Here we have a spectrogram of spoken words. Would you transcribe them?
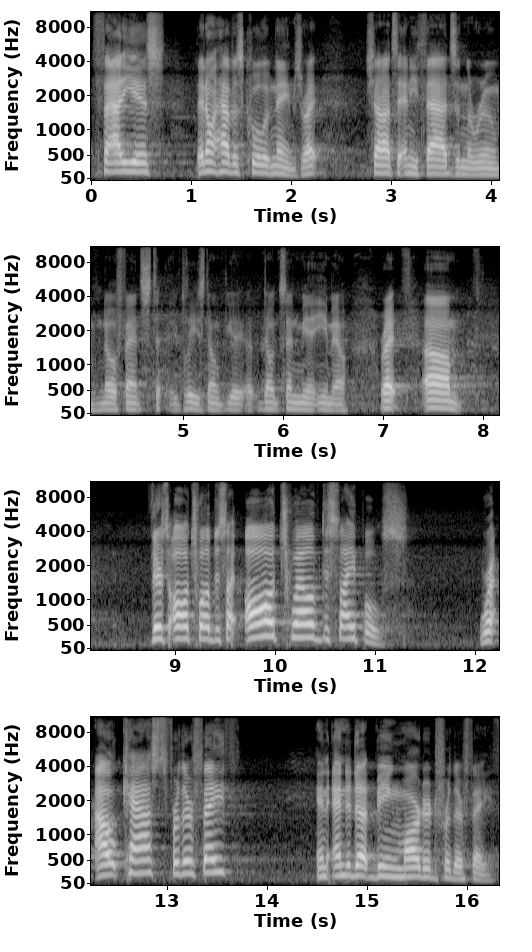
Thaddeus, they don't have as cool of names, right? Shout out to any Thads in the room. No offense. To, please don't, don't send me an email, right? Um, there's all 12 disciples. All 12 disciples were outcasts for their faith and ended up being martyred for their faith.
